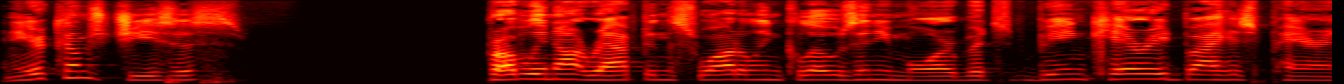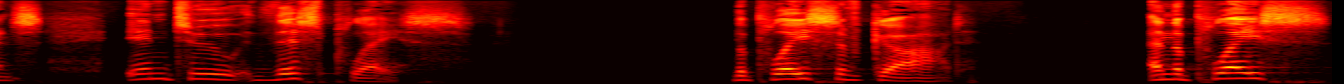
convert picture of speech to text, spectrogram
And here comes Jesus probably not wrapped in the swaddling clothes anymore, but being carried by his parents into this place, the place of God, and the place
